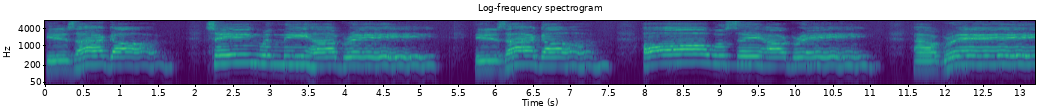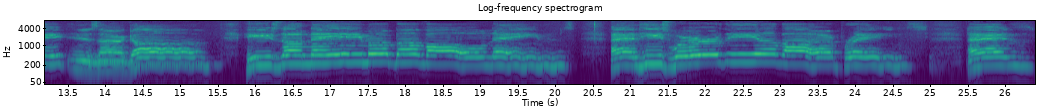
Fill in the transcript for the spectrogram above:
is our God? Sing with me, how great is our God? All will say, how great, how great is our God. He's the name above all names, and He's worthy of our praise. And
